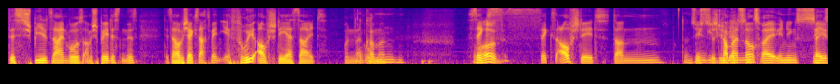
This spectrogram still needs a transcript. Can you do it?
das Spiel sein, wo es am spätesten ist. Deshalb habe ich ja gesagt, wenn ihr Frühaufsteher seid und Dann kann um man, sechs, Oh. sechs aufsteht, dann dann siehst du die kann man letzten noch- zwei Innings safe.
